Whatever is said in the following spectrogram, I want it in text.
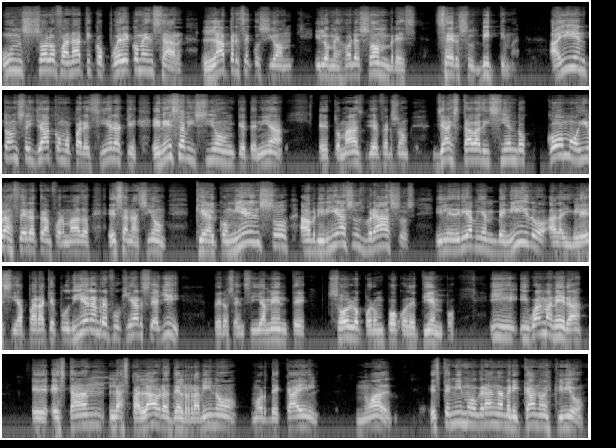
un solo fanático puede comenzar la persecución y los mejores hombres ser sus víctimas. Ahí entonces ya como pareciera que en esa visión que tenía eh, Tomás Jefferson, ya estaba diciendo cómo iba a ser transformada esa nación, que al comienzo abriría sus brazos y le diría bienvenido a la iglesia para que pudieran refugiarse allí, pero sencillamente solo por un poco de tiempo. Y igual manera eh, están las palabras del rabino Mordecai Noal. Este mismo gran americano escribió,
